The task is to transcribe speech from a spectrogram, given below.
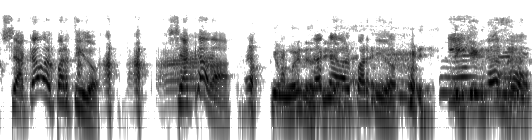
se acaba el partido. Se acaba. Qué bueno, Se tío. acaba el partido. ¿Y ojo,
